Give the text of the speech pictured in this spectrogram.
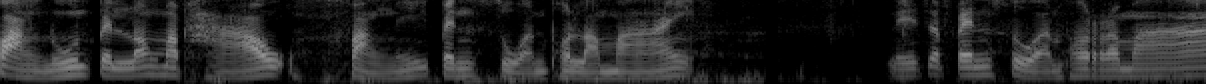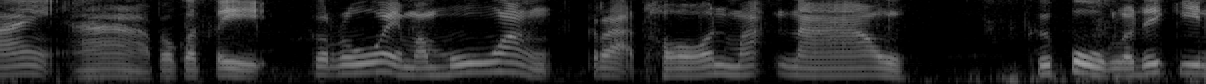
ฝั่งนู้นเป็นร่องมะพร้าวฝั่งนี้เป็นสวนผลไม้ นี่จะเป็นสวนผลไม้ อ่า ปกติกล้วยมะม่วง กระท้อนมะนาว คือปลูกเราได้กิน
